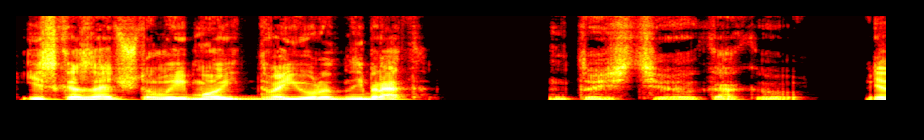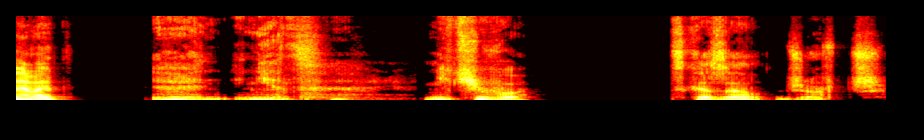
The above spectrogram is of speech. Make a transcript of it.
и сказать, что вы мой двоюродный брат. — То есть э, как... Виноват? — Нет, ничего, — сказал Джордж.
